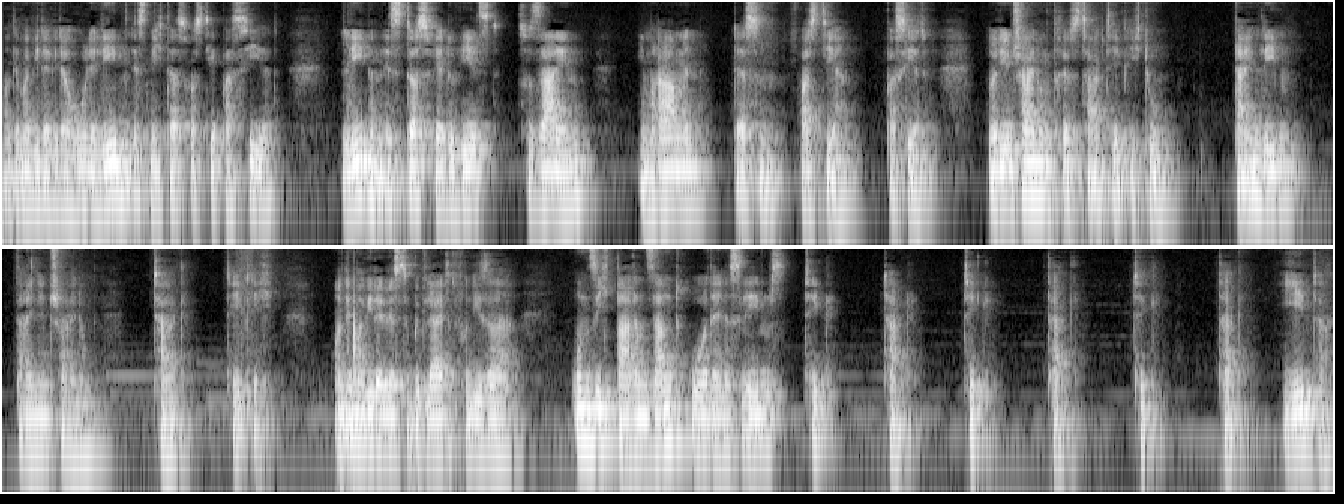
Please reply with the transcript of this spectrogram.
und immer wieder wiederhole. Leben ist nicht das, was dir passiert. Leben ist das, wer du wählst zu sein im Rahmen dessen, was dir passiert. Nur die Entscheidung triffst tagtäglich du. Dein Leben, deine Entscheidung, tagtäglich. Und immer wieder wirst du begleitet von dieser unsichtbaren Sanduhr deines Lebens, Tick, Tack, Tick, Tack, Tick, Tack, jeden Tag.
